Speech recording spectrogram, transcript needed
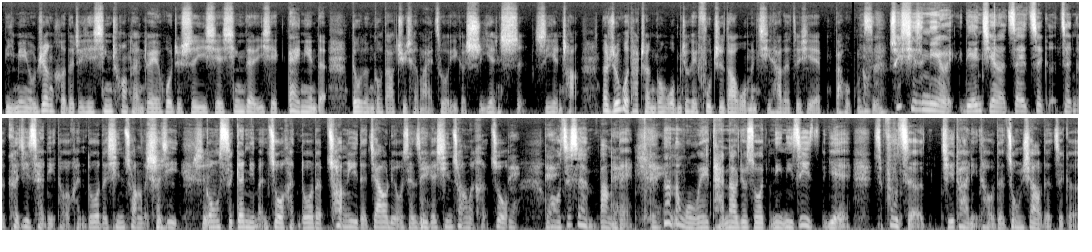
里面有任何的这些新创团队，或者是一些新的一些概念的，都能够到巨城来做一个实验室、实验场。那如果它成功，我们就可以复制到我们其他的这些百货公司。哦，所以其实你也连接了在这个整个科技城里头很多的新创的科技公司，跟你们做很多的创意的交流，甚至一个新创的合作。对，对哦，这是很棒的。对，对那那我们也谈到，就是说你你自己也是负责集团里头的重效的这个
